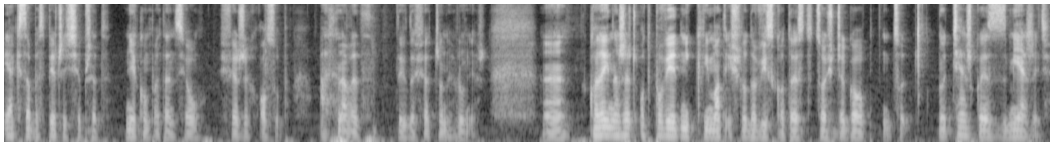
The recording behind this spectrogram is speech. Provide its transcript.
jak, zabezpieczyć się przed niekompetencją świeżych osób, ale nawet tych doświadczonych również. Kolejna rzecz, odpowiedni klimat i środowisko to jest coś, czego co, no, ciężko jest zmierzyć,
